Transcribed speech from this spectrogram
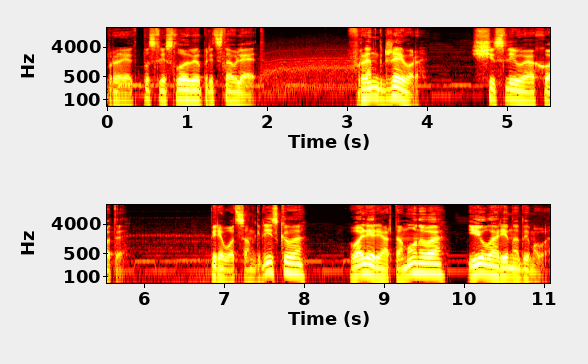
Проект послесловия представляет Фрэнк Джейвор «Счастливая охота» Перевод с английского Валерия Артамонова и Ларина Дымова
